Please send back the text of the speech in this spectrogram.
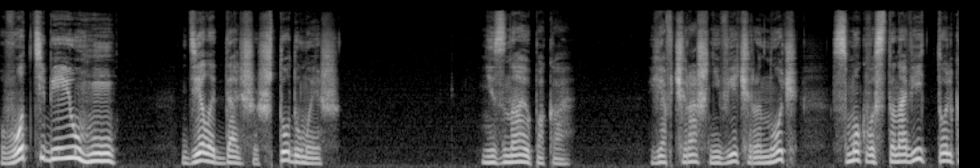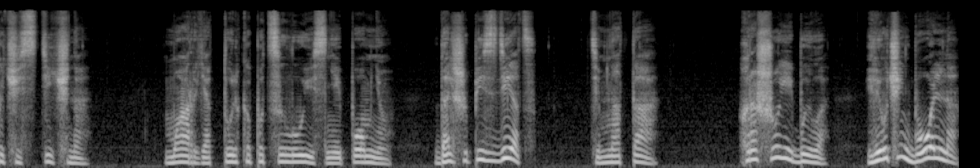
Вот тебе и угу. Делать дальше что думаешь? Не знаю пока. Я вчерашний вечер и ночь смог восстановить только частично. Мар, я только поцелуи с ней помню. Дальше пиздец. Темнота. Хорошо ей было или очень больно?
